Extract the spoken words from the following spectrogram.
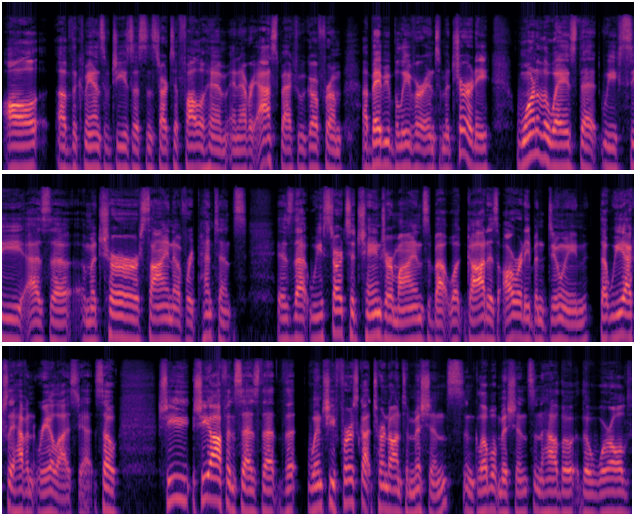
all of the commands of Jesus and start to follow him in every aspect. We go from a baby believer into maturity. One of the ways that we see as a, a, mature sign of repentance is that we start to change our minds about what God has already been doing that we actually haven't realized yet. So, she she often says that the, when she first got turned on to missions and global missions and how the, the world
